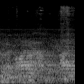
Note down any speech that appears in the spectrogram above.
Yeah.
